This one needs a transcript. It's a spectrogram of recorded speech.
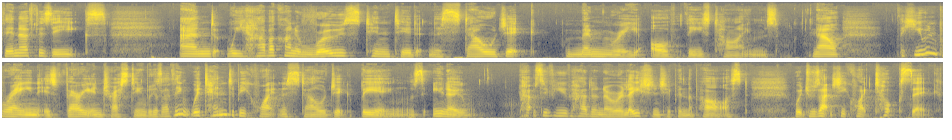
thinner physiques and we have a kind of rose tinted nostalgic memory of these times. Now, the human brain is very interesting because I think we tend to be quite nostalgic beings. You know, perhaps if you've had in a relationship in the past which was actually quite toxic,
